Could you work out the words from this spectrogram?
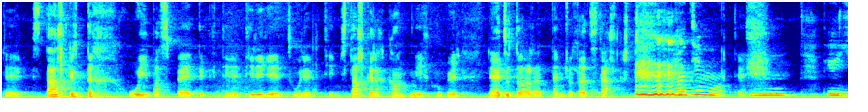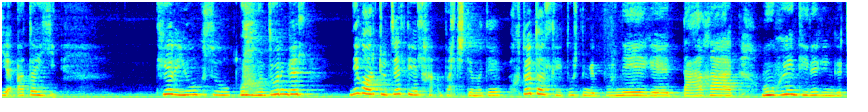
Тэгээд сталкер дах үе бас байдаг. Тэгээд тэрийгээ зүгээр яг тийм сталкер аккаунт нээхгүйгээр найзуудаараа дамжуулаад сталкер. Аа тийм үү. Тэгээ одоо тэгэхээр юу гэсэн үг? Зүгээр ингээл нэг орж үзэл тэгэл болчт юм уу те. Октод бол хэдүүшт ингээд бүр нээгээд дагаад мөнхийн тэрэг ингээд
